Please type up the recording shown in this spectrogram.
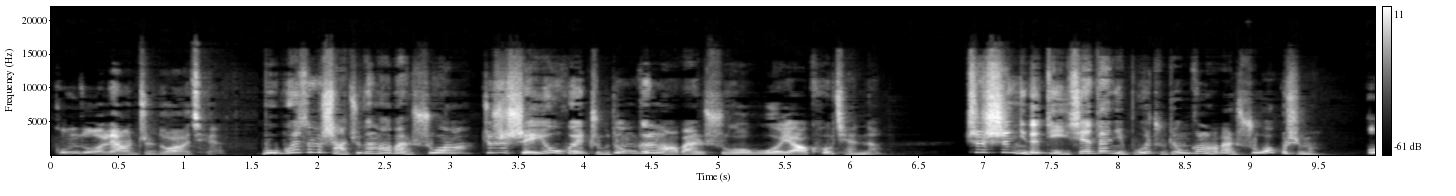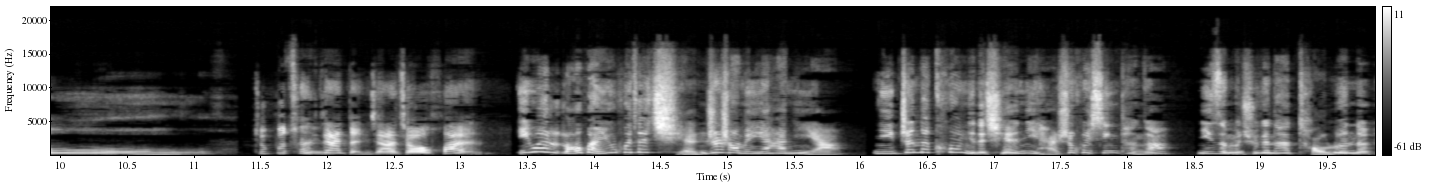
工作量值多少钱？我不会这么傻去跟老板说啊！就是谁又会主动跟老板说我要扣钱呢？这是你的底线，但你不会主动跟老板说，不是吗？哦。就不存在等价交换，因为老板又会在钱这上面压你呀。你真的扣你的钱，你还是会心疼啊。你怎么去跟他讨论呢？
